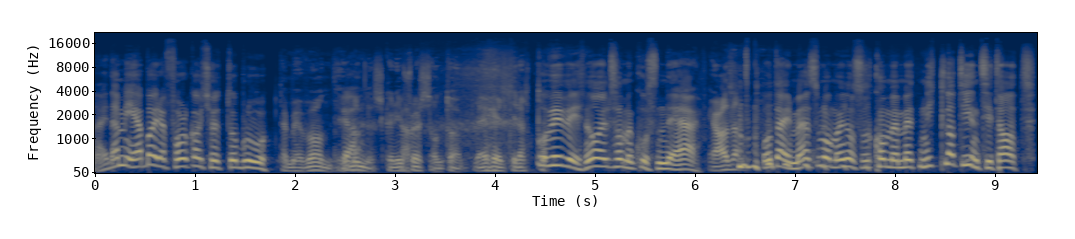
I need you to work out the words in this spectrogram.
Nei, De er bare folk av kjøtt og blod. De er vanlige Ja. mennesker, de fleste av dem. Det er helt rett. Og vi vet nå alle sammen hvordan det er. Ja da. Og dermed så må man også komme med et nytt latinsitat.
